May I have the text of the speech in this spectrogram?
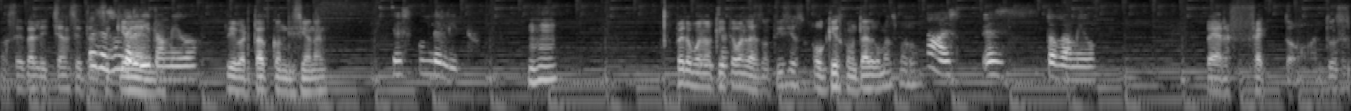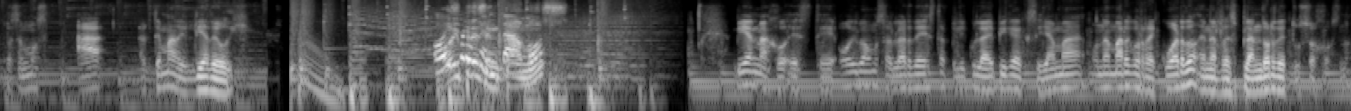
no sé, dale chance pues es un delito, amigo. Libertad condicional. Es un delito. Pero bueno, aquí acaban las noticias. ¿O quieres comentar algo más, Majo? No, es, es todo, amigo. Perfecto. Entonces pasemos a, al tema del día de hoy. Hoy, presentamos... Bien, Majo, este, hoy vamos a hablar de esta película épica que se llama Un amargo recuerdo en el resplandor de tus ojos, ¿no?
